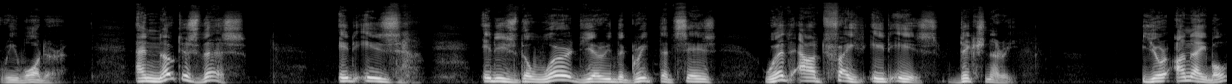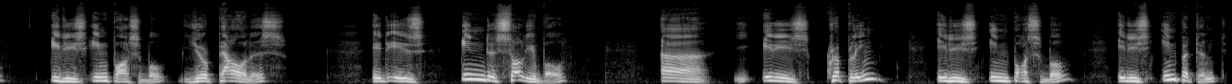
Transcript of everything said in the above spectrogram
rewarder. And notice this it is it is the word here in the Greek that says, without faith, it is. Dictionary. You're unable, it is impossible, you're powerless, it is indissoluble, uh, it is crippling, it is impossible, it is impotent,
